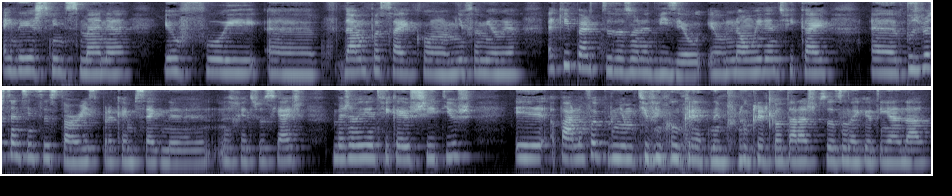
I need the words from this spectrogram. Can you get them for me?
Ainda este fim de semana eu fui uh, dar um passeio com a minha família aqui perto da zona de Viseu. Eu não identifiquei, uh, pus bastante Insta Stories para quem me segue na, nas redes sociais, mas não identifiquei os sítios e, opá, não foi por nenhum motivo em concreto, nem por não querer contar às pessoas onde é que eu tinha andado,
